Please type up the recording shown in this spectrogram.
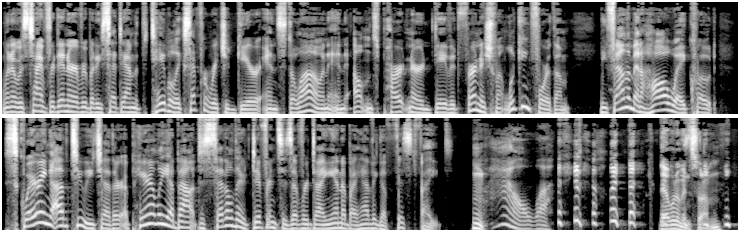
When it was time for dinner, everybody sat down at the table except for Richard Gere and Stallone, and Elton's partner, David Furnish, went looking for them. And he found them in a hallway, quote, squaring up to each other, apparently about to settle their differences over Diana by having a fist fight. Hmm. Wow. that would have been something.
